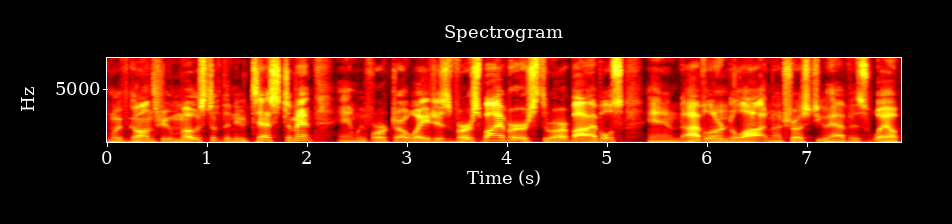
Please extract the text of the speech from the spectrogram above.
We've gone through most of the New Testament and we've worked our way just verse by verse through our Bibles, and I've learned a lot, and I trust you have as well.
